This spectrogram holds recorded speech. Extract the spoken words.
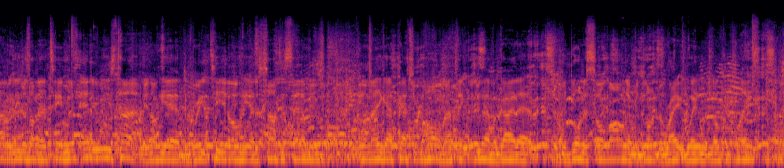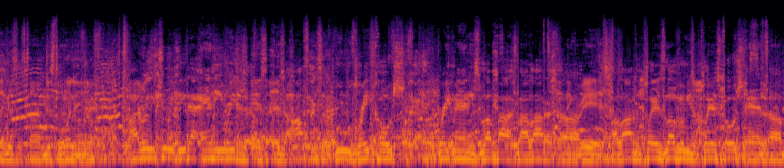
lot of leaders on that team. And it's Andy Reid's time. You know, he had the great T.O., he had Asante Samuels. You know, now you got Patrick Mahomes. I think when you have a guy that's been doing it so long and been doing it the right way with no complaints, I think it's his time just to win it, you know? I really truly believe that Andy Reid is, a, is, a, is an offensive guru, great coach, great man. He's loved by, by a lot of uh, a lot of the players love him. He's a players coach, and um,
